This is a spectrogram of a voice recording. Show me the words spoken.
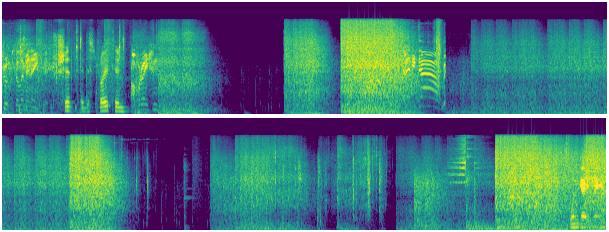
troops eliminated. Shit, I destroyed him. Operation. Enemy down. One guy ran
